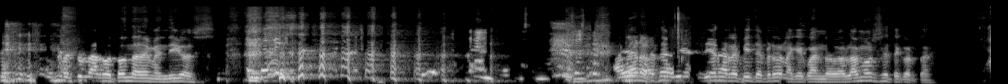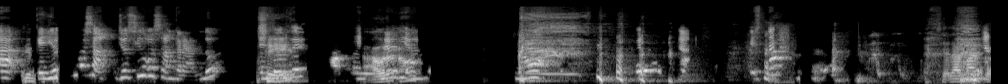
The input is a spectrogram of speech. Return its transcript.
Es una rotonda de mendigos. Diana, repite, perdona, que cuando hablamos se te corta. Ah, que yo sigo, yo sigo sangrando. Entonces, Ahora no. No. está. Se la marca.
